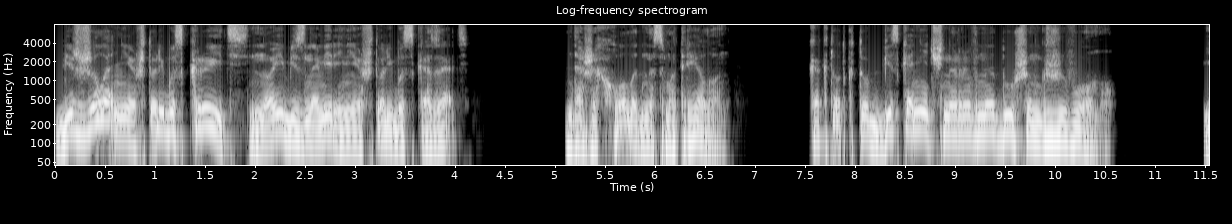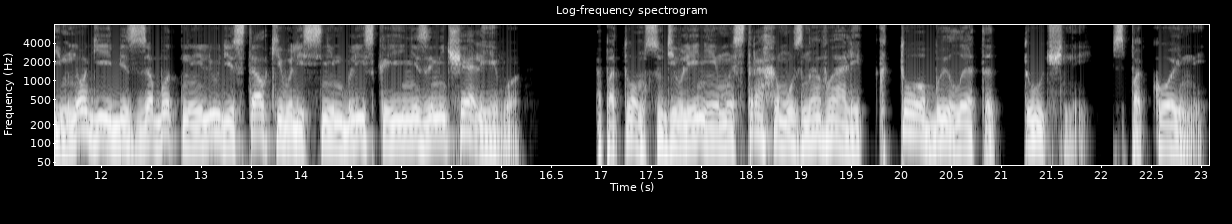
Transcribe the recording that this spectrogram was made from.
без желания что-либо скрыть, но и без намерения что-либо сказать. Даже холодно смотрел он, как тот, кто бесконечно равнодушен к живому. И многие беззаботные люди сталкивались с ним близко и не замечали его. А потом с удивлением и страхом узнавали, кто был этот тучный, спокойный,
